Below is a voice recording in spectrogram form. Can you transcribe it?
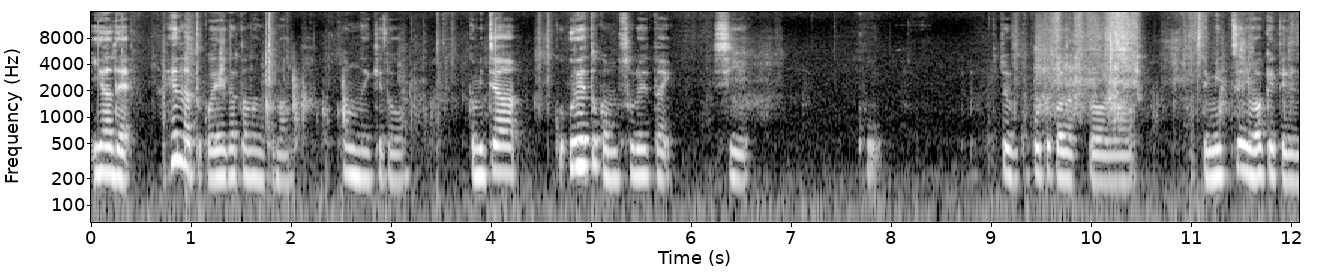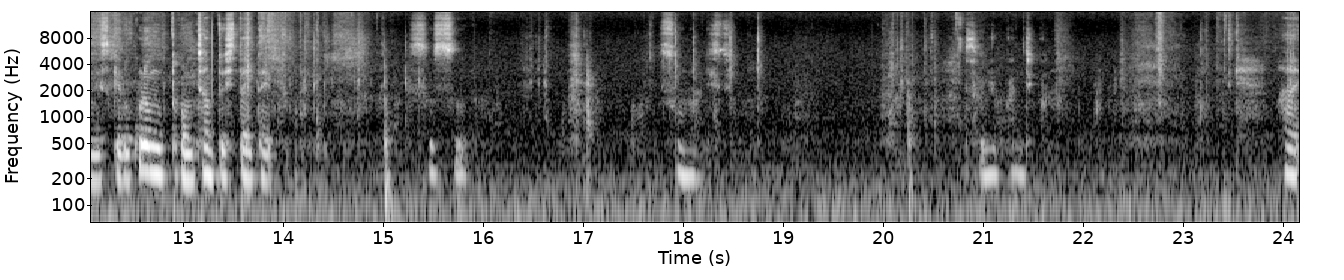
嫌で。変なとこ A 型なんかな？分かんないけど。なんかめっちゃ上とかも揃えたいし。こう例えばこことかだったらで3つに分けてるんですけどこれもとかもちゃんとしたいタイプ。そうそう。そうなんですよ。そういう感じかな。はい。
